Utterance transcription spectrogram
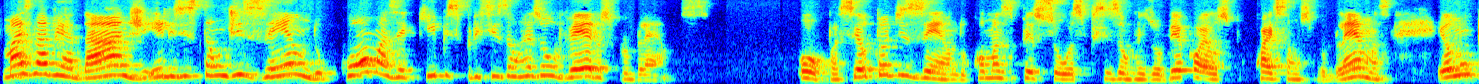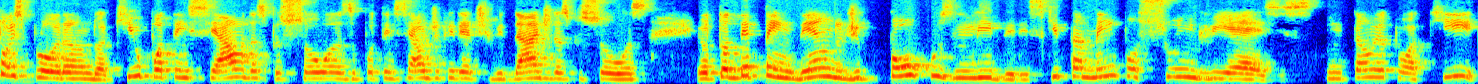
mas na verdade eles estão dizendo como as equipes precisam resolver os problemas. Opa, se eu estou dizendo como as pessoas precisam resolver quais, quais são os problemas, eu não estou explorando aqui o potencial das pessoas, o potencial de criatividade das pessoas. Eu estou dependendo de poucos líderes que também possuem vieses. Então, eu estou aqui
